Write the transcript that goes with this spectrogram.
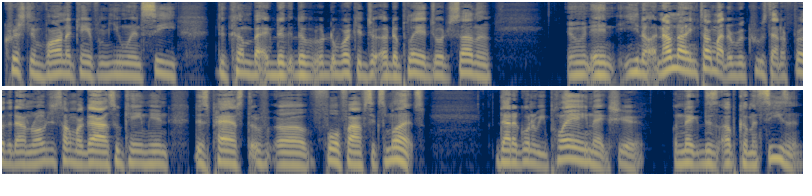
Christian Varner came from UNC to come back to, to, to work at to play at Georgia Southern. And, and, you know, and I'm not even talking about the recruits that are further down the road. I'm just talking about guys who came in this past uh, four, five, six months that are going to be playing next year, next this upcoming season.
